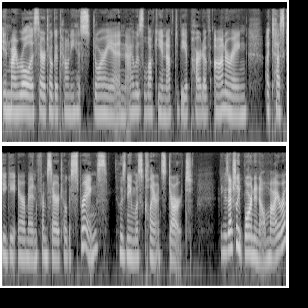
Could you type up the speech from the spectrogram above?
in my role as Saratoga County historian, I was lucky enough to be a part of honoring a Tuskegee Airman from Saratoga Springs, whose name was Clarence Dart. He was actually born in Elmira,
